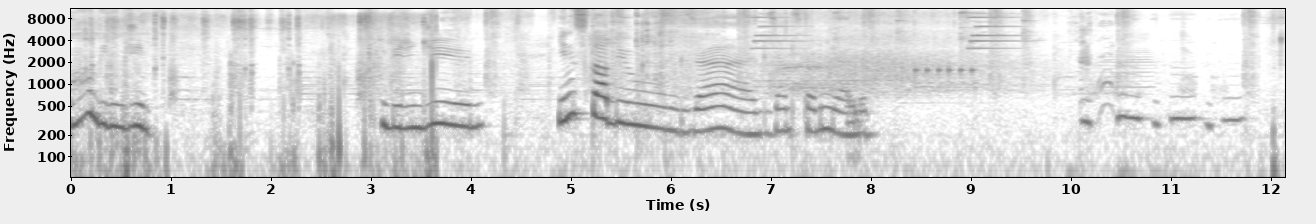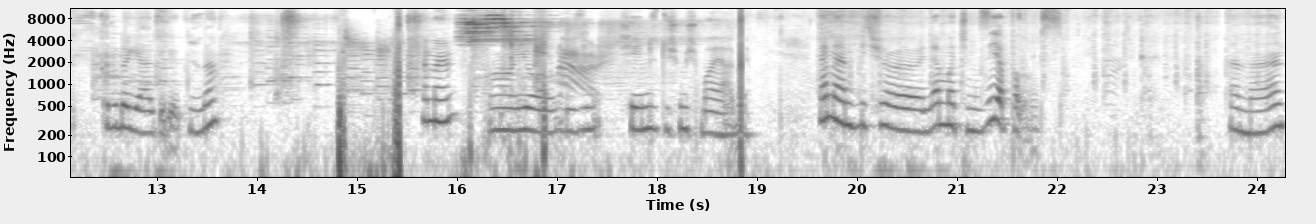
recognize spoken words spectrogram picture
Aa birinciyim. Birinciyim. Yeni stadyum. Güzel. Güzel bir stadyum geldi. Da geldi yakında. Hemen. Aa yok bizim şeyimiz düşmüş bayağı bir. Hemen bir şöyle maçımızı yapalım biz. Hemen.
